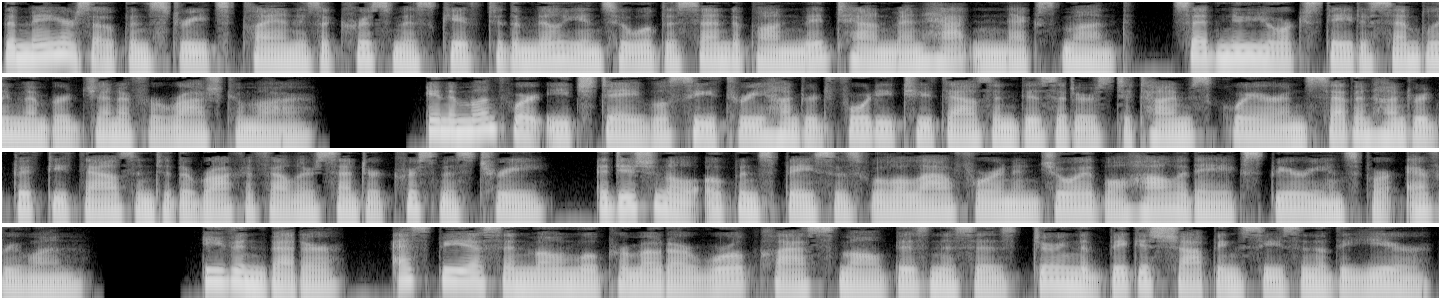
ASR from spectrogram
The mayor's Open Streets plan is a Christmas gift to the millions who will descend upon Midtown Manhattan next month, said New York State Assemblymember Jennifer Rajkumar. In a month where each day will see 342,000 visitors to Times Square and 750,000 to the Rockefeller Center Christmas tree, Additional open spaces will allow for an enjoyable holiday experience for everyone. Even better, SBS and MOME will promote our world class small businesses during the biggest shopping season of the year,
